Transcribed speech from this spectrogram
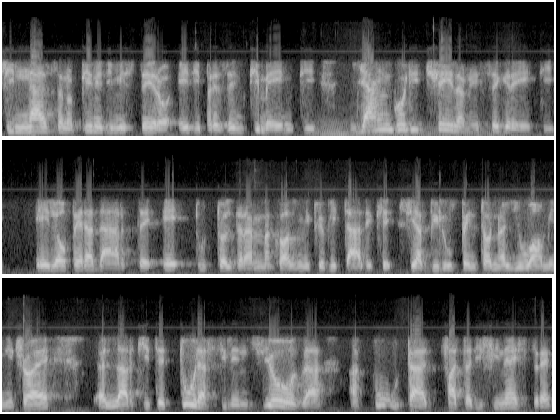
si innalzano piene di mistero e di presentimenti, gli angoli celano i segreti e l'opera d'arte è tutto il dramma cosmico e vitale che si avviluppa intorno agli uomini, cioè eh, l'architettura silenziosa, acuta, fatta di finestre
